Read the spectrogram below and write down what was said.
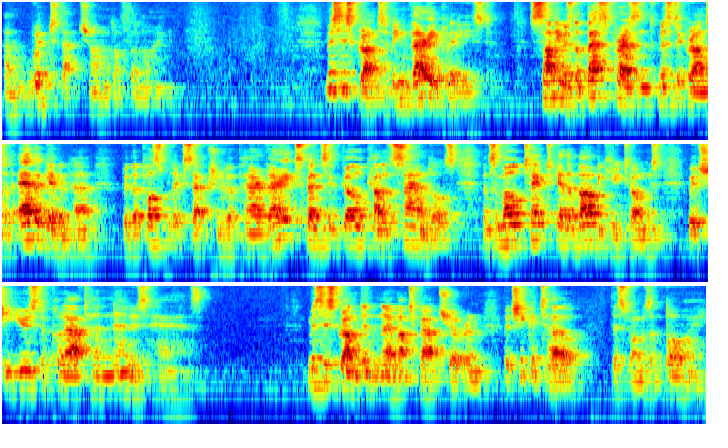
and whipped that child off the line. Mrs. Grunt had been very pleased. Sonny was the best present Mr. Grunt had ever given her, with the possible exception of a pair of very expensive gold-coloured sandals and some old taped-together barbecue tongs which she used to pull out her nose hairs. Mrs. Grunt didn't know much about children, but she could tell this one was a boy.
